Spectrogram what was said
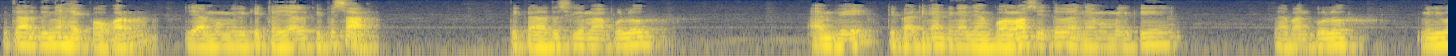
itu artinya high power yang memiliki daya lebih besar, 350 MW dibandingkan dengan yang polos itu hanya memiliki 80 mW.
